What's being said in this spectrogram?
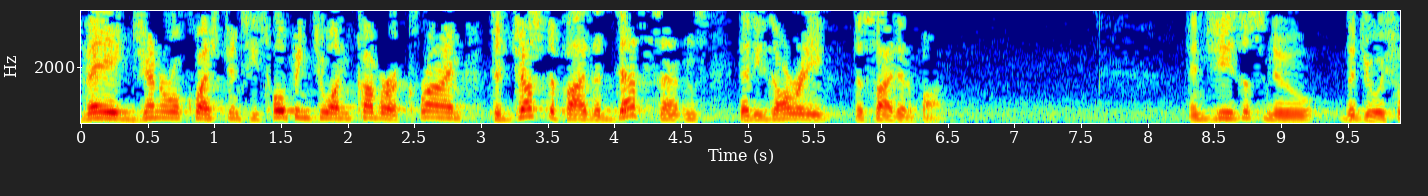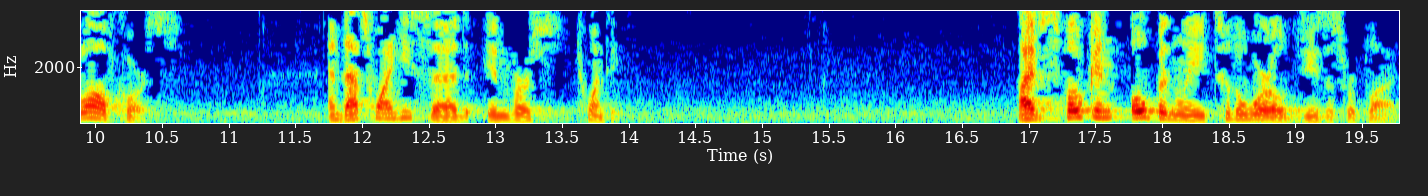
vague, general questions. He's hoping to uncover a crime to justify the death sentence that he's already decided upon. And Jesus knew the Jewish law, of course. And that's why he said in verse 20, I've spoken openly to the world, Jesus replied.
